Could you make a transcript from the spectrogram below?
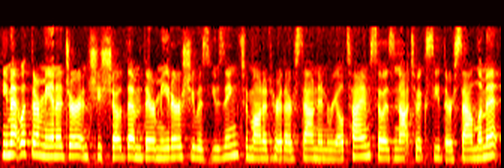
He met with their manager, and she showed them their meter she was using to monitor their sound in real time so as not to exceed their sound limit.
